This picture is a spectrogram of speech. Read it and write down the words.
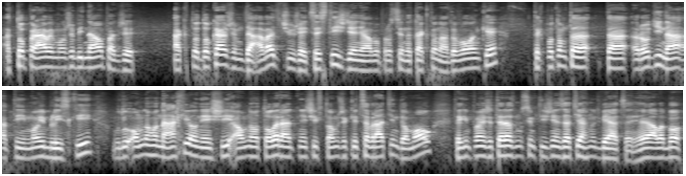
A to práve môže byť naopak, že ak to dokážem dávať, či už aj cez týždeň, alebo proste takto na dovolenke, tak potom tá, tá rodina a tí moji blízky budú o mnoho náchylnejší a o mnoho tolerantnejší v tom, že keď sa vrátim domov, tak im poviem, že teraz musím týždeň zatiahnuť viacej, hej? alebo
